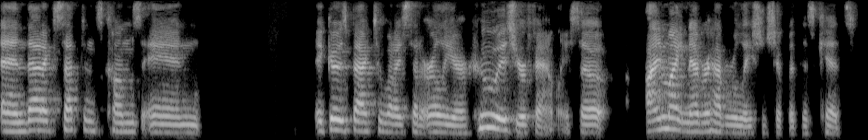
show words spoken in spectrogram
and that acceptance comes in. It goes back to what I said earlier. Who is your family? So I might never have a relationship with his kids,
